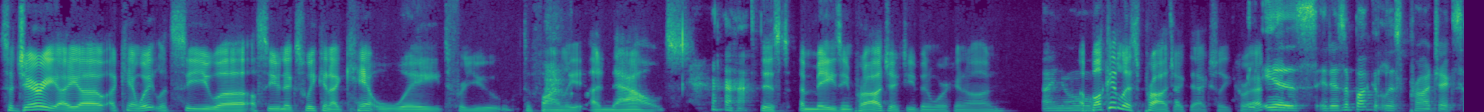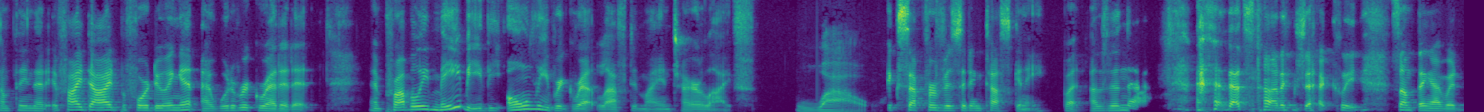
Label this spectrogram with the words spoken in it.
So Geri, I uh, I can't wait. Let's see you. Uh, I'll see you next week, and I can't wait for you to finally announce this amazing project you've been working on. I know A bucket list project, actually, correct? It is. It is a bucket list project. Something that if I died before doing it, I would have regretted it, and probably maybe the only regret left in my entire life. Wow. except for visiting Tuscany. But other than that, that's not exactly something I would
